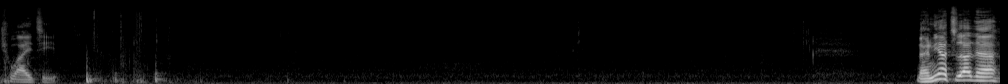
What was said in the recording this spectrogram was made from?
出埃及。那你要知道呢，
